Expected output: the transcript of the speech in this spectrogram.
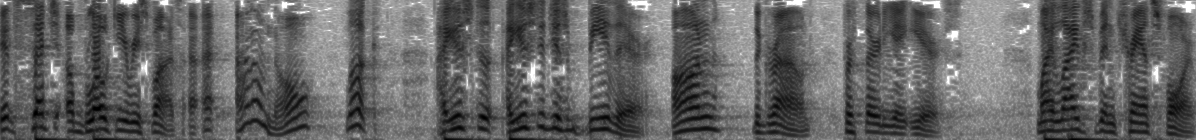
It's such a blokey response. I, I, I don't know. Look, I used to, I used to just be there on the ground for 38 years. My life's been transformed.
